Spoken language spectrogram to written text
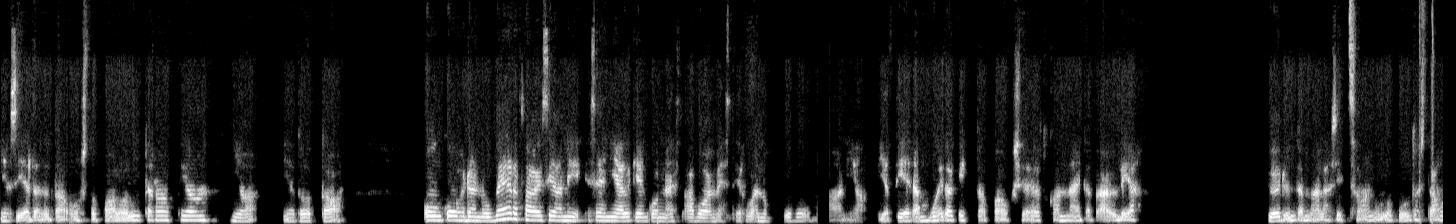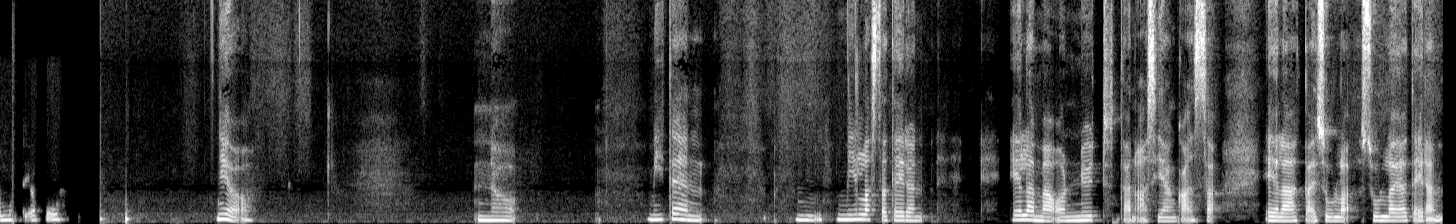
ja sieltä tätä ostopalveluterapiaa. Ja, ja tota, olen kohdannut vertaisia niin sen jälkeen, kun näistä avoimesti ruvennut puhumaan ja, ja tiedän muitakin tapauksia, jotka on näitä väyliä hyödyntämällä sit saanut lopulta sitä ammattiapua. Joo, No, miten, millaista teidän elämä on nyt tämän asian kanssa elää tai sulla, sulla ja teidän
